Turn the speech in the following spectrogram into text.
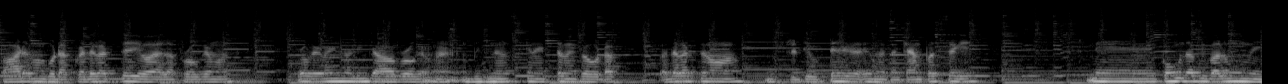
පාඩම ගොඩක් වැදගත්තේ ඔයාලා ප්‍රෝගමස් ප්‍රෝගමෙන් වලින් ජාව ප්‍රෝගම බිස්නස් කනෙක්ටම එක ගොඩක් වැදගත්තනවා ඉස්ටියුට් එමත කැම්පස්සගේ මේ කොහොම අපි බලමු මේ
